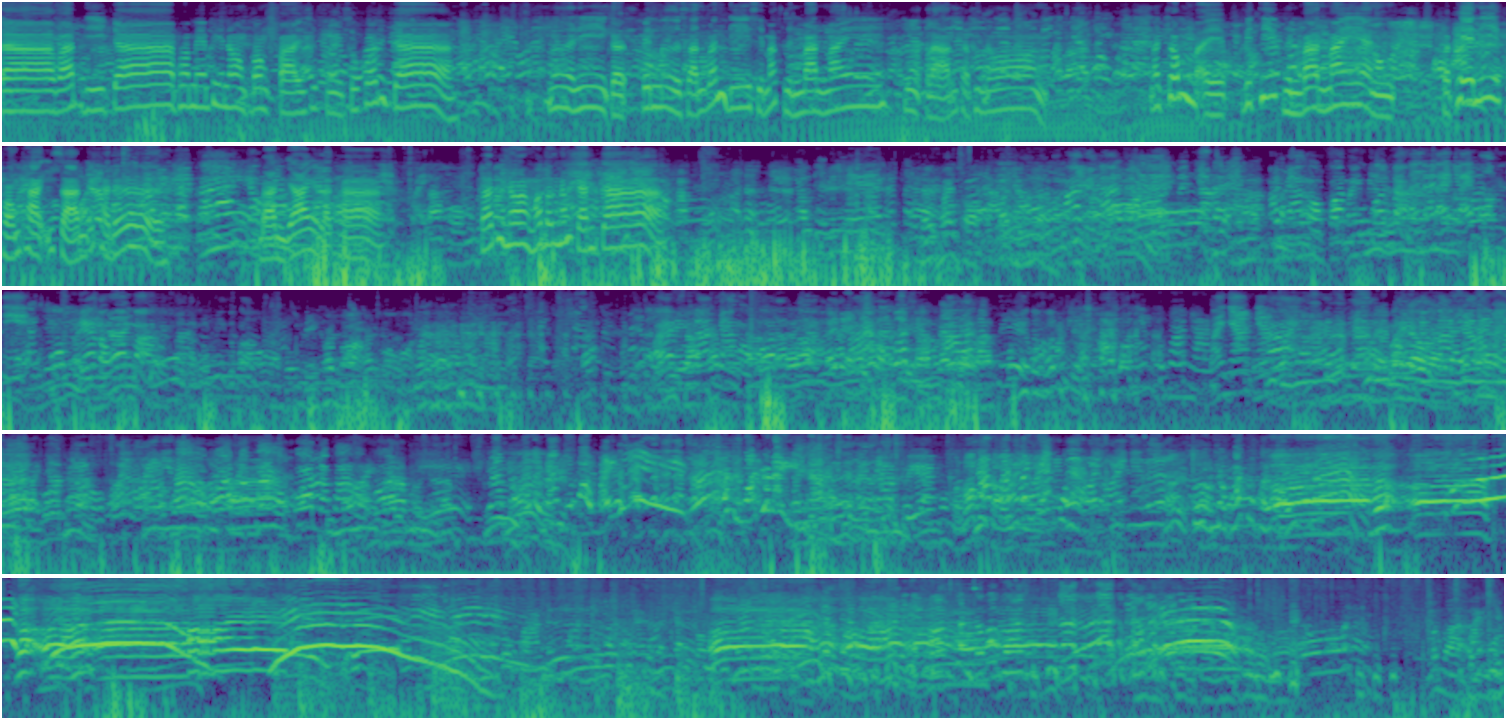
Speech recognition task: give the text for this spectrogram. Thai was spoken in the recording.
สวัสดีจ้าพ่อแม่พี่น้องป้องไปสุขุสุขคนจ้ามือนี่ก็เป็นมือสันวันดีสิมาขึ้นบ้านไหมลูกหลานค่ะพี่น้อง มาชมไอ้วิธีขึ้นบ้านไหมอันประเพณีของภาคอีสานเด้อค่ะเด้อบ้านย้ายล่ะค่ะพาพี่น้องมาเบิ่งน้ำกันจ้า มันนี้เราก็ม้วนป่ะใส่ผมสีม้วนเนี้ยเราก็ป่ะ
